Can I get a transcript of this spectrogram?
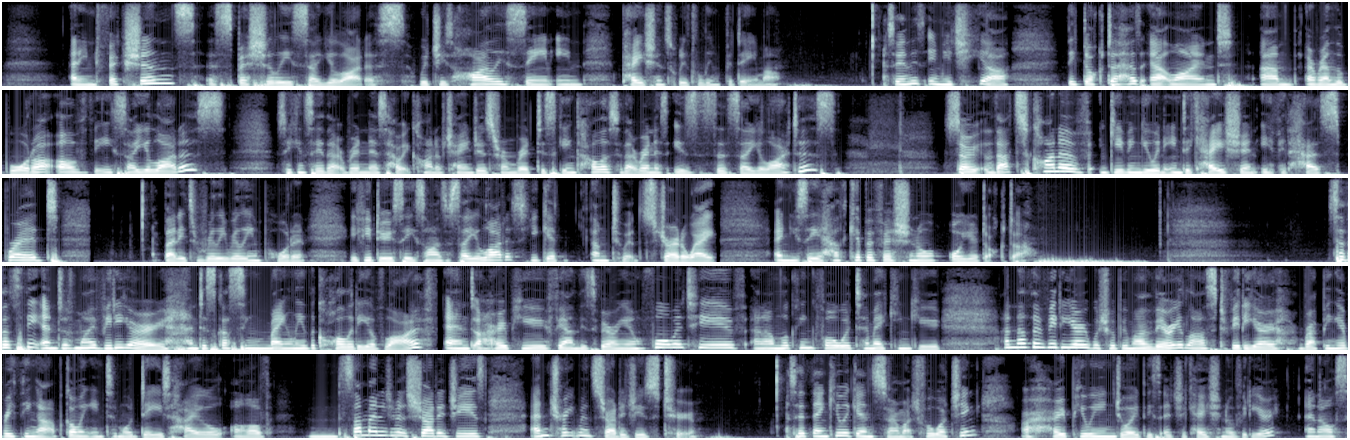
and infections, especially cellulitis, which is highly seen in patients with lymphedema. So, in this image here, the doctor has outlined um, around the border of the cellulitis. So, you can see that redness, how it kind of changes from red to skin color. So, that redness is the cellulitis. So, that's kind of giving you an indication if it has spread but it's really, really important. If you do see signs of cellulitis, you get onto it straight away and you see a healthcare professional or your doctor. So that's the end of my video and discussing mainly the quality of life. And I hope you found this very informative. And I'm looking forward to making you another video, which will be my very last video, wrapping everything up, going into more detail of Mm, some management strategies and treatment strategies too. So, thank you again so much for watching. I hope you enjoyed this educational video, and I'll see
